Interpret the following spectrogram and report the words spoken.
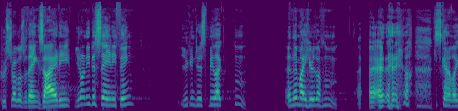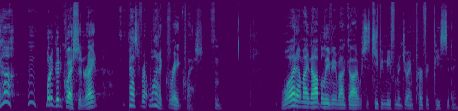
who struggles with anxiety, you don't need to say anything. You can just be like, hmm. And they might hear the hmm. And, and it's kind of like, huh, hmm, what a good question, right? Pastor Brett, what a great question. What am I not believing about God, which is keeping me from enjoying perfect peace today?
